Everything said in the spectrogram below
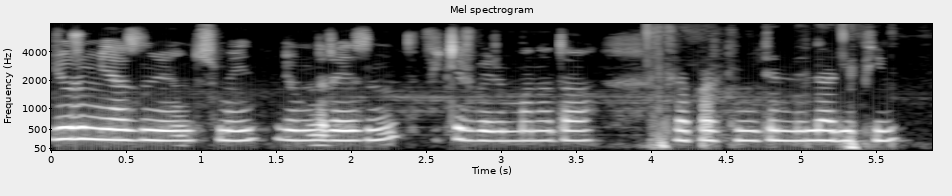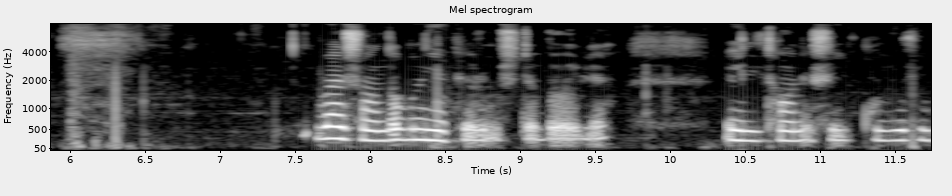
yorum yazmayı unutmayın. Yorumlara yazın. Fikir verin bana da yaparken neler yapayım. Ben şu anda bunu yapıyorum işte böyle. 50 tane şey koyuyorum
